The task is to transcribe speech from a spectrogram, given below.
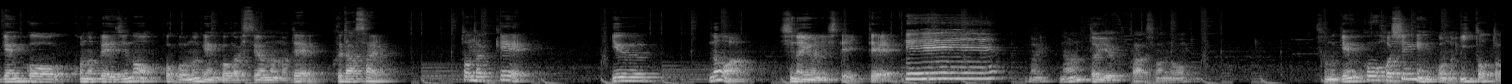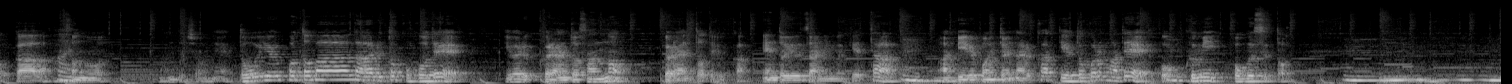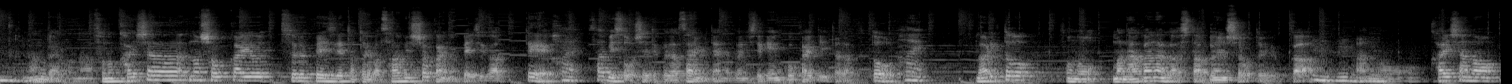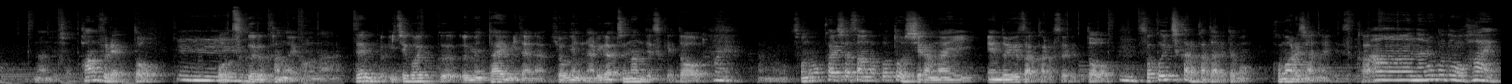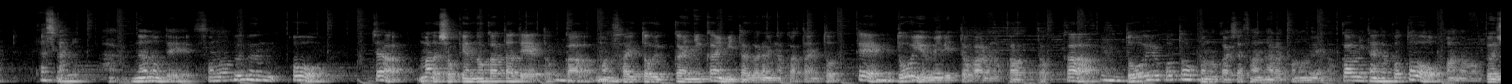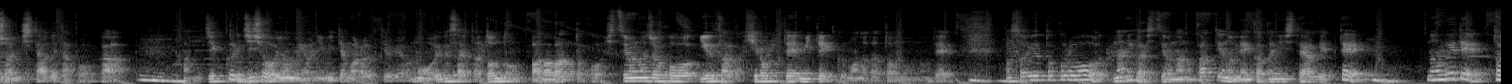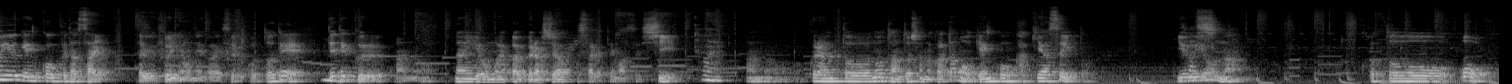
原稿このページのここの原稿が必要なのでくださいとだけ言うのはしないようにしていて。へえ。まあ、なんというかそのその原稿欲しい原稿の意図とか、はいそのなんでしょうね。どういう言葉があるとここでいわゆるクライアントさんのクライアントというかエンドユーザーに向けたうんアピールポイントになるかっていうところまでこう組みほぐすと。なんだろうな。その会社の紹介をするページで例えばサービス紹介のページがあってはい。サービスを教えてくださいみたいな風にして原稿を書いていただくとはい。割とその、まあ、長々した文章というか、うんうんうん。あの会社のなんでしょうパンフレットをうん作るかのような、全部一語一句埋めたいみたいな表現になりがちなんですけどはい。あのその会社さんのことを知らないエンドユーザーからすると、うんそこ一から語られても困るじゃないですか。ああなるほどはい確かに。はい、なのでその部分をじゃあまだ初見の方でとか、うん。まあ、サイトを1回2回見たぐらいの方にとってうん。どういうメリットがあるのかとか、うん。どういうことをこの会社さんなら頼めるのかみたいなことをあの文章にしてあげた方がうん。あのじっくり辞書を読むように見てもらうっていうよりはもうウェブサイトはどんどんバババッとこう必要な情報をユーザーが拾って見ていくものだと思うので、まあ、そういうところを何が必要なのかっていうのを明確にしてあげての上で「という原稿をください」というふうにお願いすることでうん。出てくるあの内容もやっぱりブラッシュアップされてますしはい。あのクライアントの担当者の方も原稿を書きやすいというようなことを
